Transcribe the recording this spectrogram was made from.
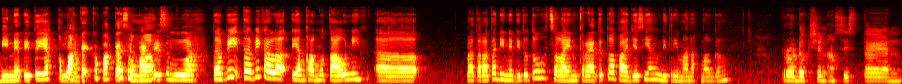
di net itu ya kepake kepake semua. Pakai semua. Tapi tapi kalau yang kamu tahu nih eh, rata-rata di net itu tuh selain kreatif tuh apa aja sih yang diterima anak magang? Production assistant.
